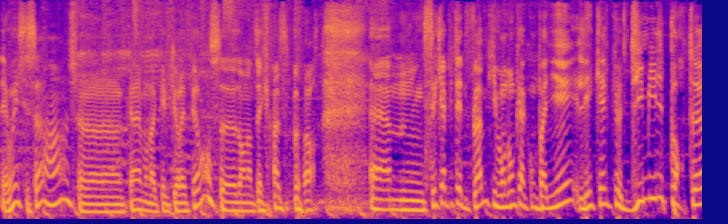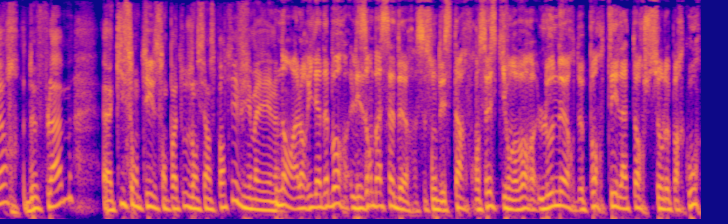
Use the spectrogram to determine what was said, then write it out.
Et oui, c'est ça. Hein. Je- quand même, on a quelques références euh, dans l'intégral sport. Euh, ces capitaines flammes qui vont donc accompagner les quelques 10 000 porteurs de flammes. Euh, qui sont-ils? Ils sont pas tous d'anciens sportifs, j'imagine. Non, alors il y a d'abord les ambassadeurs. Ce sont des stars françaises qui vont avoir l'honneur de porter la torche sur le parcours.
